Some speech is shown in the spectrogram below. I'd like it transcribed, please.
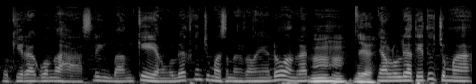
Lu kira gue gak hustling Bangke Yang lu lihat kan cuma senang-senangnya doang kan Mhm. Iya. Yang lu lihat itu cuma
